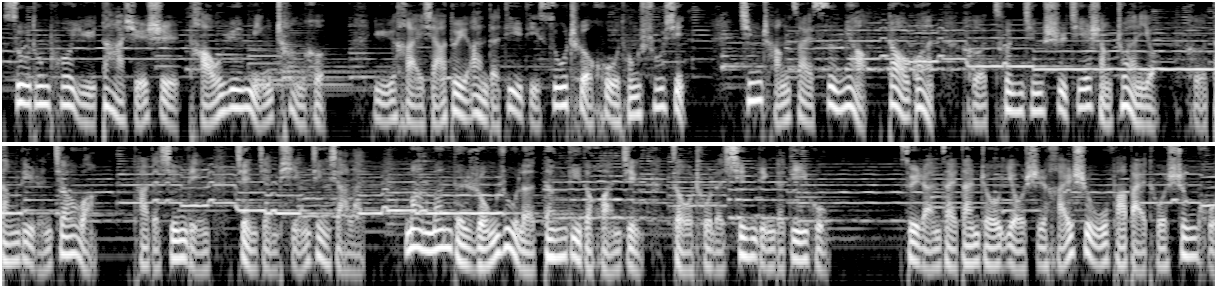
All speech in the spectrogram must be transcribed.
苏东坡与大学士陶渊明唱和，与海峡对岸的弟弟苏澈互通书信，经常在寺庙、道观和村经市街上转悠，和当地人交往。他的心灵渐渐平静下来，慢慢的融入了当地的环境，走出了心灵的低谷。虽然在儋州有时还是无法摆脱生活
